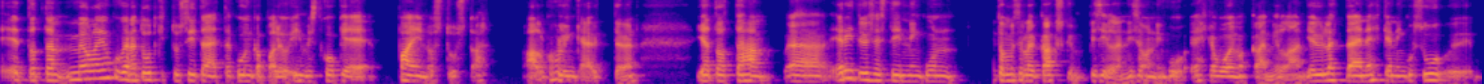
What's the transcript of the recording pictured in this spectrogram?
et, tota, me ollaan jonkun verran tutkittu sitä, että kuinka paljon ihmiset kokee painostusta alkoholin käyttöön. Ja tota, ää, erityisesti niin kuin tuommoisilla kaksikymppisillä, niin se on niin kuin ehkä voimakkaimmillaan. Ja yllättäen ehkä niin kuin su-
